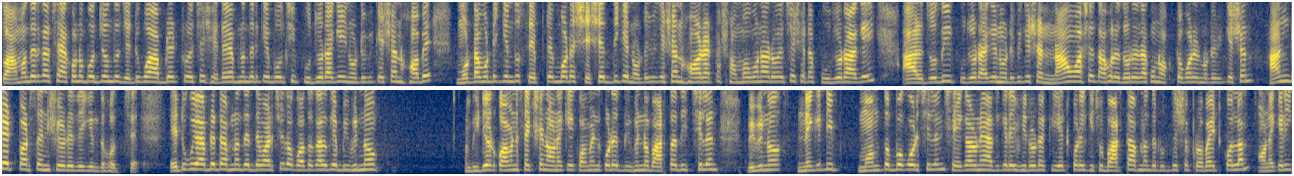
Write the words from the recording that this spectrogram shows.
তো আমাদের কাছে এখনও পর্যন্ত যেটুকু আপডেট রয়েছে সেটাই আপনাদেরকে বলছি, পুজোর আগেই নোটিফিকেশান হবে। মোটামুটি কিন্তু সেপ্টেম্বরের শেষের দিকে নোটিফিকেশান হওয়ার একটা সম্ভাবনা রয়েছে, সেটা পুজোর আগেই। আর যদি পুজোর আগে নোটিফিকেশান নাও আসে, তাহলে ধরে রাখুন অক্টোবরের নোটিফিকেশান হান্ড্রেড পার্সেন্ট শিওরিটি কিন্তু হচ্ছে। এটুকুই আপডেট আপনাদের দেওয়ার ছিল। গতকালকে বিভিন্ন ভিডিওর কমেন্ট সেকশনে অনেকেই কমেন্ট করে বিভিন্ন বার্তা দিচ্ছিলেন, বিভিন্ন নেগেটিভ মন্তব্য করছিলেন, সেই কারণে আজকের এই ভিডিওটা ক্রিয়েট করে কিছু বার্তা আপনাদের উদ্দেশ্যে প্রোভাইড করলাম। অনেকেরই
